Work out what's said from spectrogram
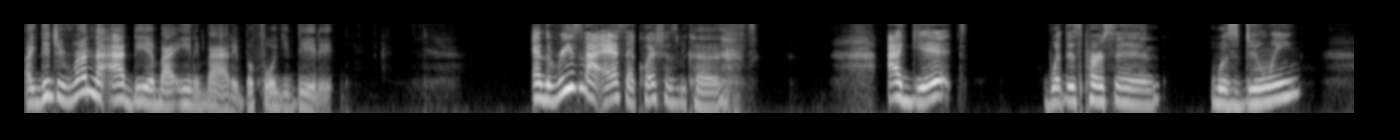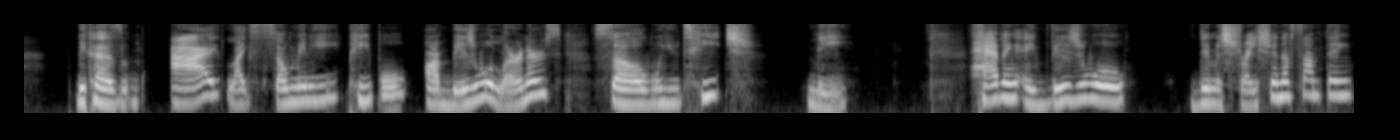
Like did you run the idea by anybody before you did it? And the reason i ask that question is because i get what this person was doing because i like so many people are visual learners. So when you teach me having a visual demonstration of something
